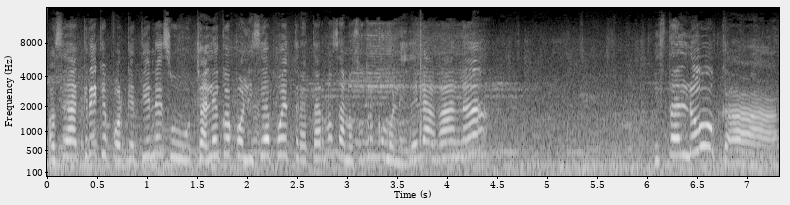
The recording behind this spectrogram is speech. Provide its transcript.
O sea, ¿cree que porque tiene su chaleco de policía puede tratarnos a nosotros como les dé la gana? Está loca.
